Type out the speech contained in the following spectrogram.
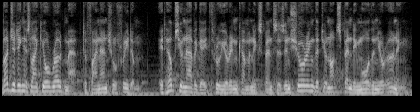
Budgeting is like your roadmap to financial freedom. It helps you navigate through your income and expenses, ensuring that you're not spending more than you're earning.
